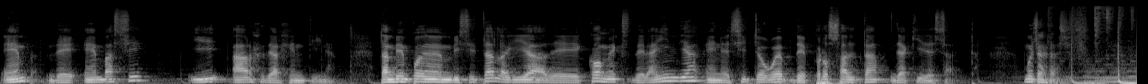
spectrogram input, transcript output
EMB de Embassy y ARG de Argentina. También pueden visitar la guía de COMEX de la India en el sitio web de ProSalta de aquí de Salta. Muchas gracias.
